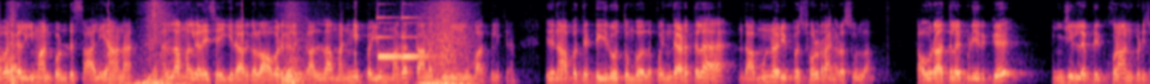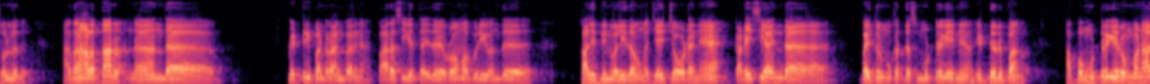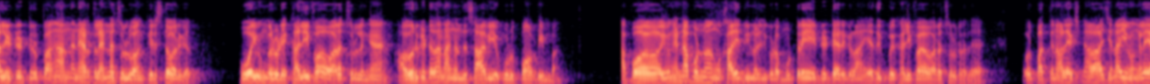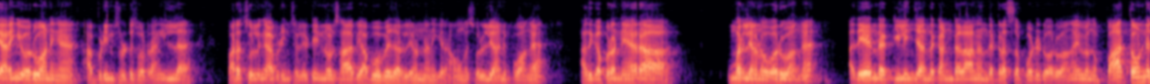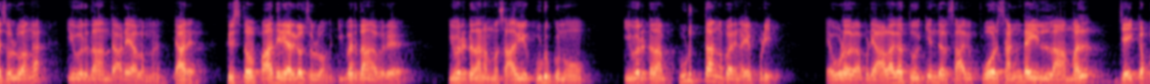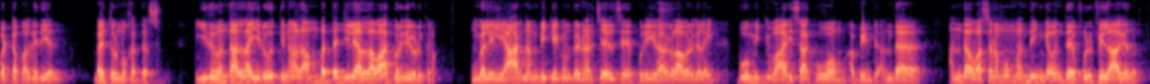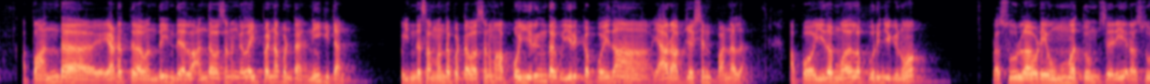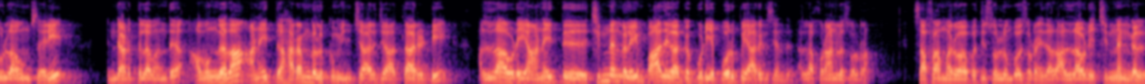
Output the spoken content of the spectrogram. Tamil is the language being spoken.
அவர்கள் ஈமான் கொண்டு சாலியான நல்ல அமல்களை செய்கிறார்களோ அவர்களுக்கு அல்லாஹ் மன்னிப்பையும் மகத்தான கூலியையும் வாக்களிக்கிறான். இது நாற்பத்தெட்டு இருபத்தொம்போதில். இப்போ இந்த இடத்துல இந்த முன்னறிப்பு சொல்கிறாங்க ரசூல்லா. தௌராத்தில் இப்படி இருக்குது இஞ்சியில் இப்படி இருக்கு. குரான் இப்படி சொல்லுது. அதனால தான் அந்த வெற்றி பண்ணுறாங்க பாருங்கள் பாரசீகத்தை இது ரோமபுரி வந்து காலித் பின் வலீத் அவங்க ஜெயிச்ச உடனே கடைசியாக இந்த பைத்துல் முகத்தஸ் முற்றுகை இட்டு இருப்பாங்க. அப்போ முற்றுகை ரொம்ப நாள் இட்டுட்டு இருப்பாங்க அந்த நேரத்தில் என்ன சொல்லுவாங்க கிறிஸ்தவர்கள்? போய் உங்களுடைய கலீஃபாக வர சொல்லுங்க. அவர்கிட்ட தான் நாங்கள் இந்த சாவியை கொடுப்போம் அப்படிம்பாங்க. அப்போது இவங்க என்ன பண்ணுவாங்க? காலித் பின் வலீத் கூட முற்றையை இட்டுட்டே இருக்கலாம். எதுக்கு போய் கலீஃபாக வர சொல்கிறது ஒரு பத்து நாள் எக்ஸ்ட்ரா ஆச்சுன்னா இவங்களே இறங்கி வருவானுங்க அப்படின்னு சொல்லிட்டு சொல்கிறாங்க இல்லை வர சொல்லுங்க அப்படின்னு சொல்லிட்டு இன்னொரு சாபி அபுபேதர்லையோன்னு நினைக்கிறேன். அவங்க சொல்லி அனுப்புவாங்க. அதுக்கப்புறம் நேராக உமர்லேனோ வருவாங்க. அதே இந்த கிழிஞ்ச அந்த கண்டலான அந்த ட்ரெஸ்ஸை போட்டுட்டு வருவாங்க. இவங்க பார்த்தோன்னே சொல்லுவாங்க இவர் தான் அந்த அடையாளம் யார்? கிறிஸ்தவ பாதிரியார்கள் சொல்லுவாங்க இவர் தான் அவர். இவர்கிட்ட தான் நம்ம சாவியை கொடுக்கணும். இவர்கிட்ட தான் கொடுத்தாங்க பாருங்கள் எப்படி? எவ்வளோ அப்படி அழகாக தூக்கி இந்த சாவி போர் சண்டை இல்லாமல் ஜெயிக்கப்பட்ட பகுதி அது பைத்துல் முகத்தஸ். இது வந்து எல்லாம் இருபத்தி நாலு ஐம்பத்தஞ்சிலே எல்லாம் வாக்குறுதி கொடுக்குறான். உங்களில் யார் நம்பிக்கை கொண்டு நற்செயல் செய்ய புரிகிறார்களோ அவர்களை பூமிக்கு வாரிசாக்குவோம் அப்படின்ட்டு. அந்த அந்த வசனமும் வந்து இங்கே வந்து ஃபுல்ஃபில் ஆகுது. அப்போ அந்த இடத்துல வந்து இந்த எல்லாம் அந்த வசனங்கள்லாம் இப்போ என்ன பண்ணிட்டாங்க? நீக்கிட்டாங்க. இப்போ இந்த சம்மந்தப்பட்ட வசனம் அப்போ இருந்த இருக்க போய் தான் யாரும் அப்ஜெக்ஷன் பண்ணலை. அப்போது இதை முதல்ல புரிஞ்சுக்கணும். ரசூல்லாவுடைய உம்மத்தும் சரி ரசூல்லாவும் சரி இந்த இடத்துல வந்து அவங்க தான் அனைத்து ஹரம்களுக்கும் இன்சார்ஜ் அத்தாரிட்டி அல்லாவுடைய அனைத்து சின்னங்களையும் பாதுகாக்கக்கூடிய பொறுப்பு யாருக்கு சேர்ந்தது? அல்லாஹ் குரானில் சொல்கிறான் சஃபா மருவாவை பற்றி சொல்லும்போது சொல்கிறேன் இதெல்லாம் அல்லாவுடைய சின்னங்கள்.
